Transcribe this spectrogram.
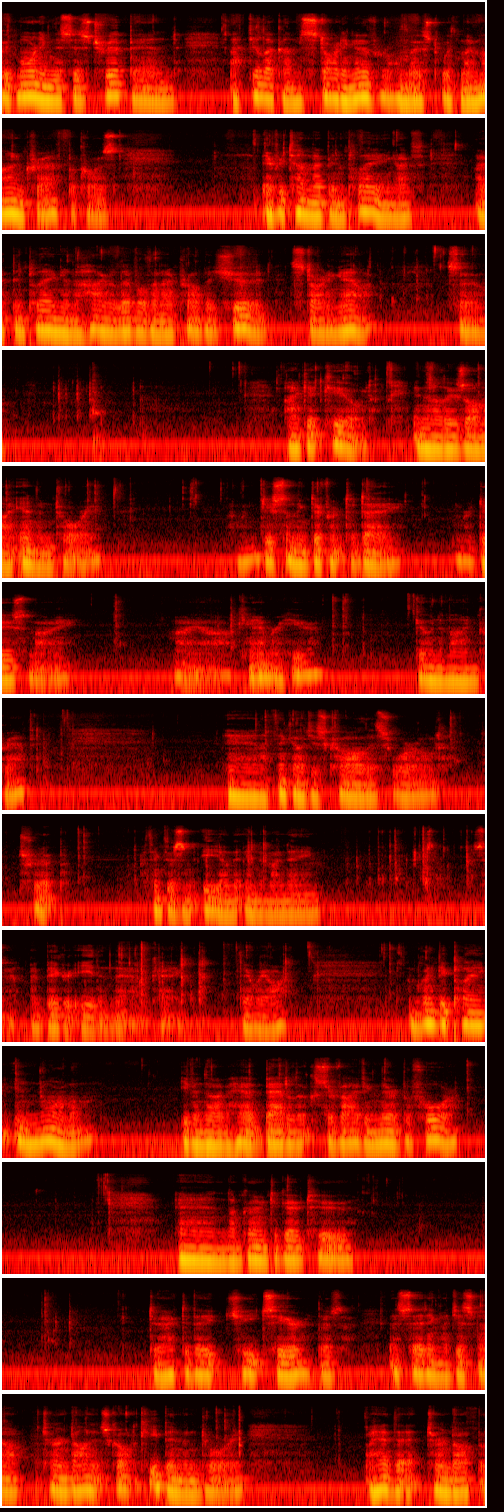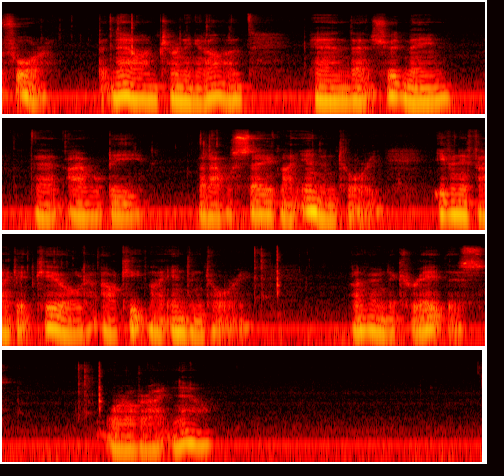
good morning. This is Trip, and I feel like I'm starting over almost with my Minecraft because every time I've been playing, I've I've been playing at a higher level than I probably should starting out. So I get killed, and then I lose all my inventory. I'm going to do something different today. Reduce my my uh, camera here. Go into Minecraft. Think I'll just call this world Trip. I think there's an E on the end of my name. It's a, a bigger E than that, okay. There we are. I'm going to be playing in normal, even though I've had bad luck surviving there before. And I'm going to go to to activate cheats here. There's a setting I just now turned on. It's called Keep Inventory. I had that turned off before, but now I'm turning it on, and that should mean that I will be, that I will save my inventory. Even if I get killed, I'll keep my inventory. I'm going to create this world right now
